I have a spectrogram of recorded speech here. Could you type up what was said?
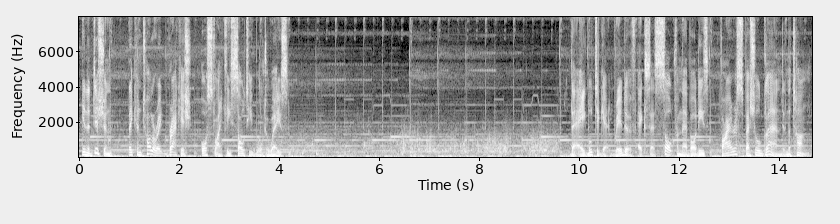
In addition, they can tolerate brackish or slightly salty waterways. They're able to get rid of excess salt from their bodies via a special gland in the tongue.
